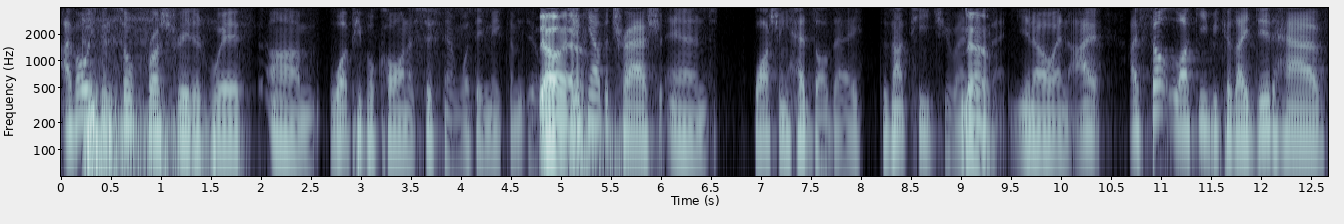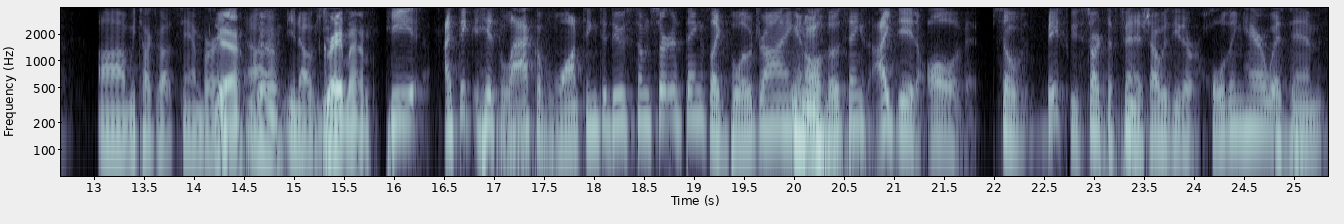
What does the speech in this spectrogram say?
I've always been so frustrated with um, what people call an assistant, what they make them do. Oh, yeah. Taking out the trash and washing heads all day does not teach you anything. No. You know, and I I felt lucky because I did have. Um, we talked about Sam Burns. Yeah, um, yeah. You know, he, Great man. he I think his lack of wanting to do some certain things like blow drying and all of those things, I did all of it. So basically start to finish, I was either holding hair with mm-hmm. him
